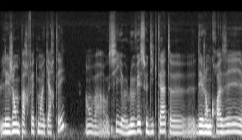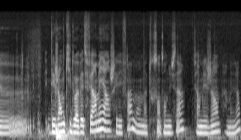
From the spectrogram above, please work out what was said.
les jambes parfaitement écartées. On va aussi euh, lever ce diktat euh, des jambes croisées, des jambes qui doivent être fermées hein, chez les femmes. On a tous entendu ça. Ferme les jambes, ferme les jambes.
